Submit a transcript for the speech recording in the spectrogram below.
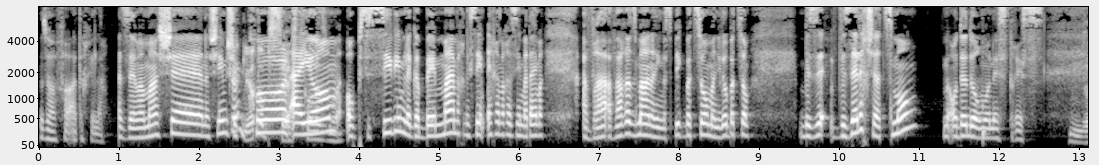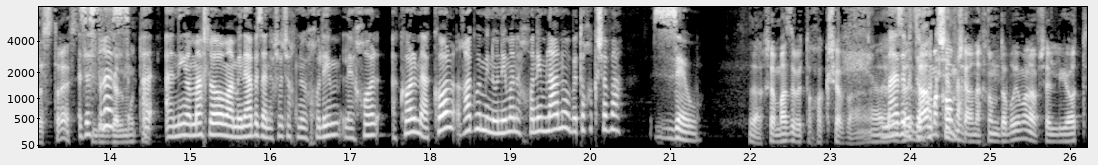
זו הפרעת אכילה. אז זה ממש אה, אנשים כן, שכל כל היום הזמן. אובססיביים לגבי מה הם מכניסים, איך הם מכניסים, מתי הם... עבר, עבר הזמן, אני מספיק בצום, אני לא בצום. וזה, וזה לכשעצמו מעודד הורמוני סטרס. זה סטרס, זה סטרס. בהתגלמותו. אני ממש לא מאמינה בזה, אני חושבת שאנחנו יכולים לאכול הכל מהכל, רק במינונים הנכונים לנו, בתוך הקשבה. זהו. זה, עכשיו מה זה בתוך הקשבה? מה זה בתוך זה המקום הקשבה? שאנחנו מדברים עליו של להיות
